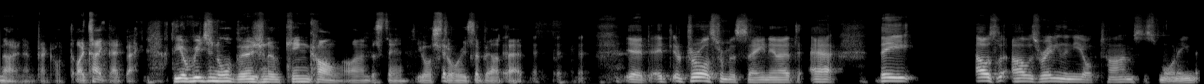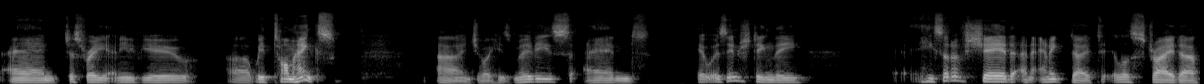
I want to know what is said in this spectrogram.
No, no, in fact, I take that back. The original version of King Kong. I understand your stories about that. yeah, it, it draws from a scene in it. Uh, the I was I was reading the New York Times this morning and just reading an interview uh, with Tom Hanks. I enjoy his movies, and it was interesting. The he sort of shared an anecdote to illustrate a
